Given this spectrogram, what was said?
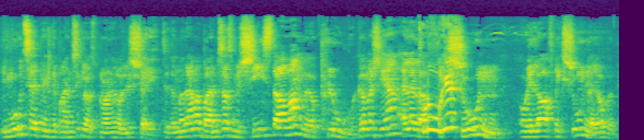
I motsetning til bremsekloss på mange rulleskøyter. Det må dermed bremses med skistavene ved å ploge med skien, eller la Ploge? friksjonen og la friksjonen gjøre jobben.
